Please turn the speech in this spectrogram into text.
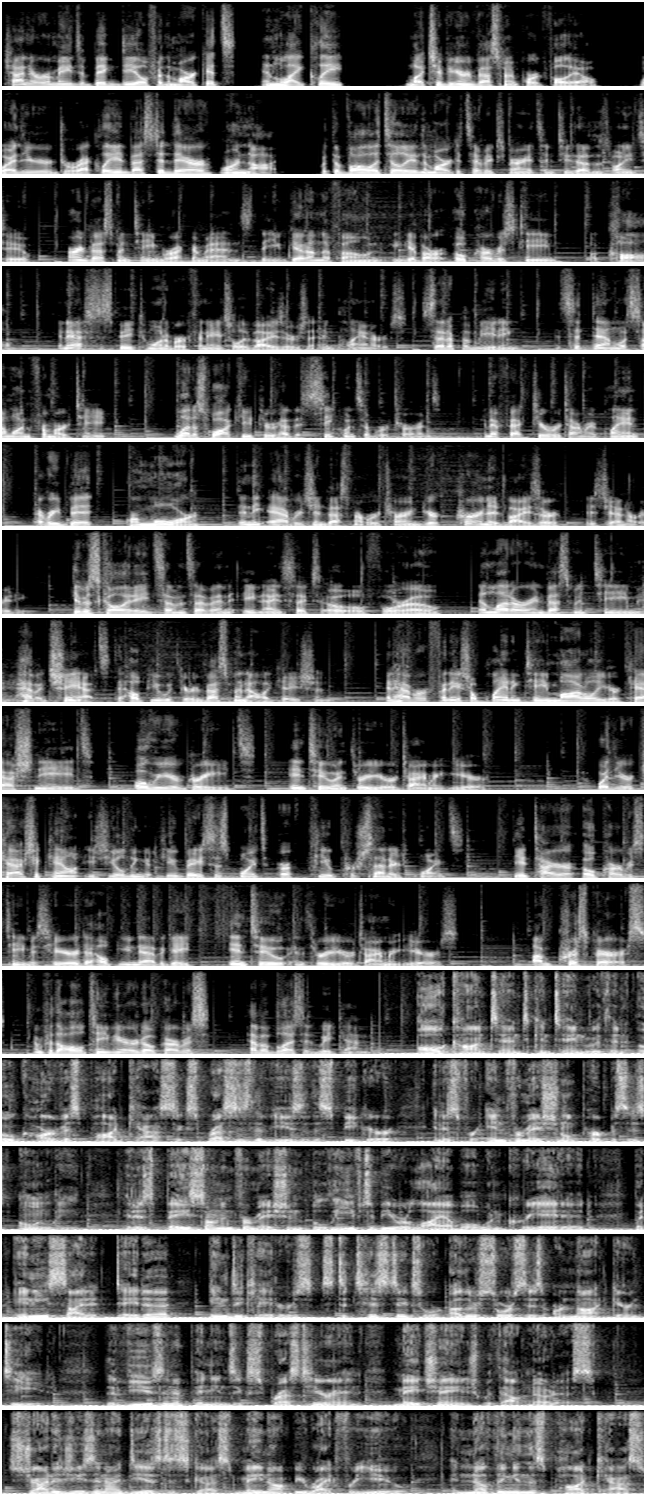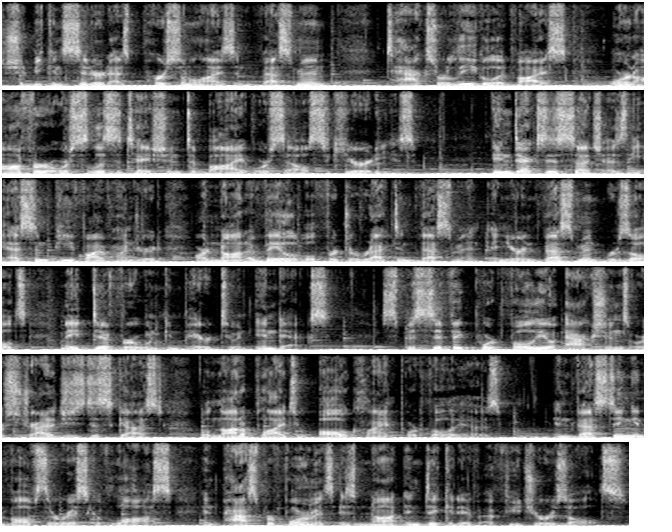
China remains a big deal for the markets and likely much of your investment portfolio, whether you're directly invested there or not. With the volatility the markets have experienced in 2022, our investment team recommends that you get on the phone and give our Oak Harvest team a call and ask to speak to one of our financial advisors and planners. Set up a meeting and sit down with someone from our team. Let us walk you through how the sequence of returns can affect your retirement plan every bit or more than the average investment return your current advisor is generating. Give us a call at 877 896 0040 and let our investment team have a chance to help you with your investment allocation and have our financial planning team model your cash needs over your greeds into and through your retirement year. Whether your cash account is yielding a few basis points or a few percentage points, the entire Oak Harvest team is here to help you navigate into and through your retirement years. I'm Chris Perras, and for the whole team here at Oak Harvest, have a blessed weekend. All content contained within Oak Harvest podcast expresses the views of the speaker and is for informational purposes only. It is based on information believed to be reliable when created, but any cited data, indicators, statistics, or other sources are not guaranteed. The views and opinions expressed herein may change without notice. Strategies and ideas discussed may not be right for you, and nothing in this podcast should be considered as personalized investment, tax or legal advice, or an offer or solicitation to buy or sell securities. Indexes such as the S&P 500 are not available for direct investment and your investment results may differ when compared to an index. Specific portfolio actions or strategies discussed will not apply to all client portfolios. Investing involves the risk of loss, and past performance is not indicative of future results.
